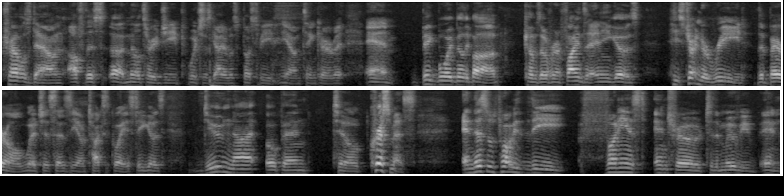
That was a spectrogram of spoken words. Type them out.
travels down off this uh, military jeep, which this guy was supposed to be, you know, taking care of it. And big boy Billy Bob comes over and finds it, and he goes, he's trying to read the barrel, which it says, you know, toxic waste. He goes, "Do not open till Christmas." And this was probably the funniest intro to the movie and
